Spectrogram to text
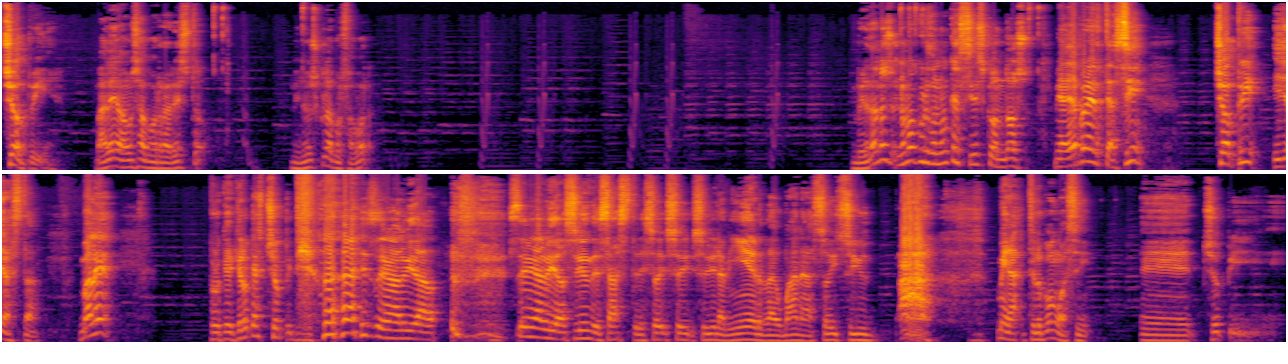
Choppy. ¿Vale? Vamos a borrar esto. Minúscula, por favor. En verdad no, me acuerdo nunca si es con dos. Mira, voy a ponerte así, Choppy, y ya está. ¿Vale? Porque creo que es Choppy, tío. Se me ha olvidado. Se me ha olvidado. Soy un desastre. Soy, soy, soy una mierda humana. Soy, soy un... ¡Ah! Mira, te lo pongo así. Eh, Choppy...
